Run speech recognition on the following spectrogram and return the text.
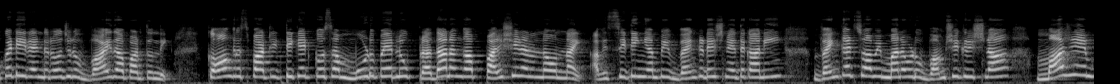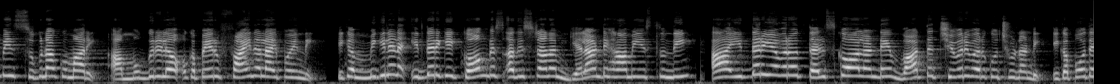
ఒకటి రెండు రోజులు వాయిదా పడుతుంది. కాంగ్రెస్ పార్టీ టికెట్ కోసం మూడు పేర్లు ప్రధానంగా పరిశీలనలో ఉన్నాయి. అవి సిట్టింగ్ ఎంపీ వెంకటేష్ నేత కానీ వెంకట స్వామి మనవుడు వంశీకృష్ణ మాజీ ఎంపీ సుగుణా కుమారి. ఆ ముగ్గురిలో ఒక పేరు ఫైనల్ అయిపోయింది. ఇక మిగిలిన ఇద్దరికి కాంగ్రెస్ అధిష్టానం ఎలాంటి హామీ ఇస్తుంది? ఆ ఇద్దరు ఎవరో తెలుసుకోవాలంటే వార్త చివరి వరకు చూడండి. ఇకపోతే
